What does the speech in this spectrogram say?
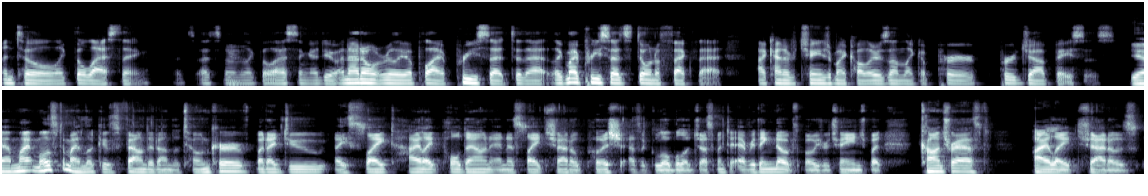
until like the last thing. That's that's normally like the last thing I do. And I don't really apply a preset to that. Like my presets don't affect that. I kind of change my colors on like a per per job basis. Yeah, my most of my look is founded on the tone curve, but I do a slight highlight pull down and a slight shadow push as a global adjustment to everything. No exposure change, but contrast, highlight, shadows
